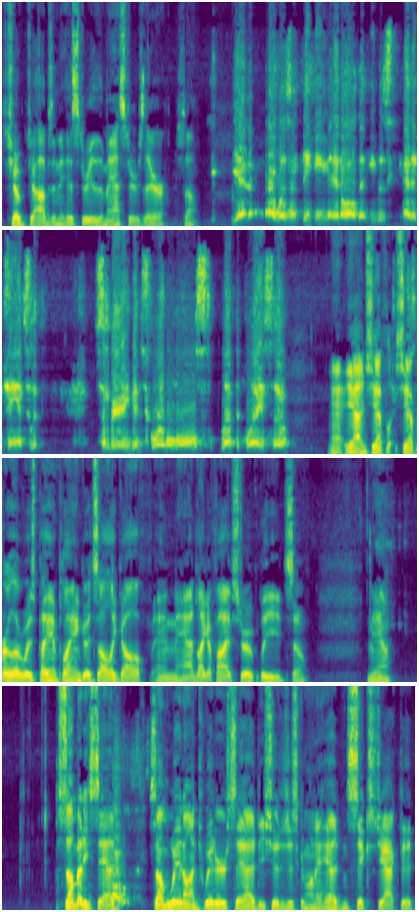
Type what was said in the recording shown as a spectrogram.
choke jobs in the history of the Masters. There, so some very good scoreable holes left to play. So Uh, yeah, and Scheffler, Scheffler was playing playing good solid golf and had like a five stroke lead. So, yeah. Somebody said, some wit on Twitter said he should have just gone ahead and six jacked it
